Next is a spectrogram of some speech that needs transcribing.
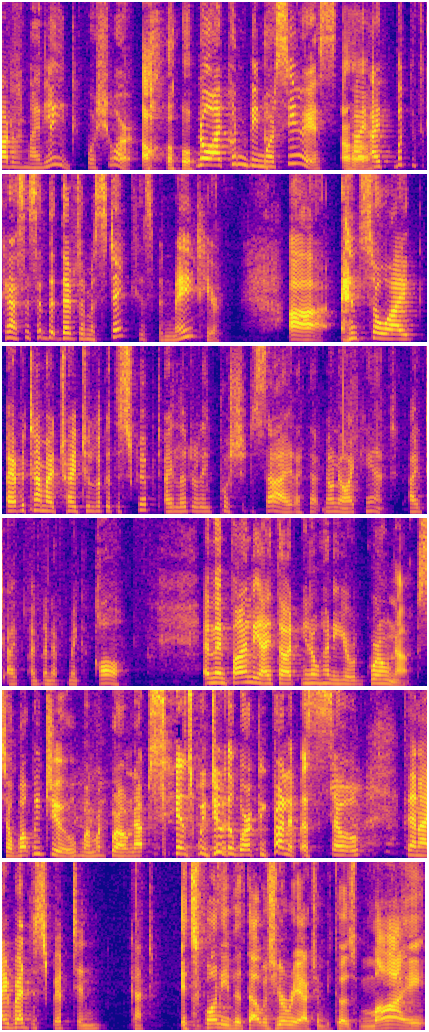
out of my league for sure. Oh. No, I couldn't be more serious. Uh-huh. I, I looked at the cast and said that there's a mistake has been made here. Uh, and so I, every time I tried to look at the script, I literally pushed it aside. I thought, no, no, I can't. I, I, I'm going to have to make a call. And then finally, I thought, you know, honey, you're a grown up. So what we do when we're grown ups is we do the work in front of us. So then I read the script and got. It's funny that that was your reaction because my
